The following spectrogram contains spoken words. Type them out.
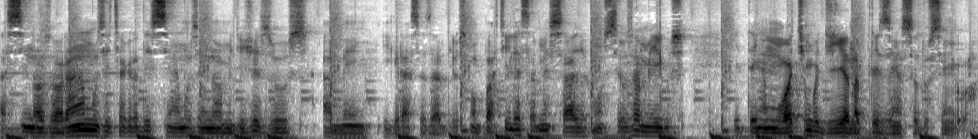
Assim nós oramos e te agradecemos em nome de Jesus. Amém. E graças a Deus. Compartilhe essa mensagem com seus amigos e tenha um ótimo dia na presença do Senhor.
